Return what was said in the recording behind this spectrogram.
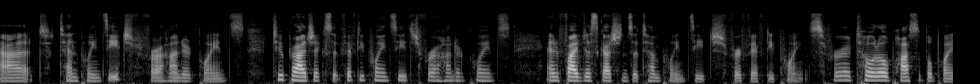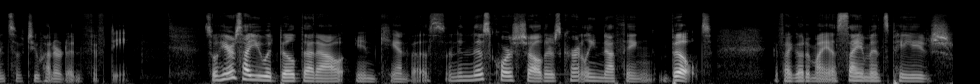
at 10 points each for 100 points, two projects at 50 points each for 100 points, and five discussions at 10 points each for 50 points, for a total possible points of 250. So here's how you would build that out in Canvas. And in this course shell, there's currently nothing built. If I go to my assignments page,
